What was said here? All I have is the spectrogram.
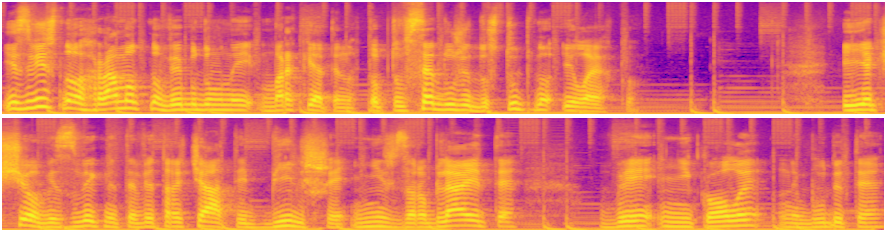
І, звісно, грамотно вибудований маркетинг, тобто все дуже доступно і легко. І якщо ви звикнете витрачати більше, ніж заробляєте, ви ніколи не будете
